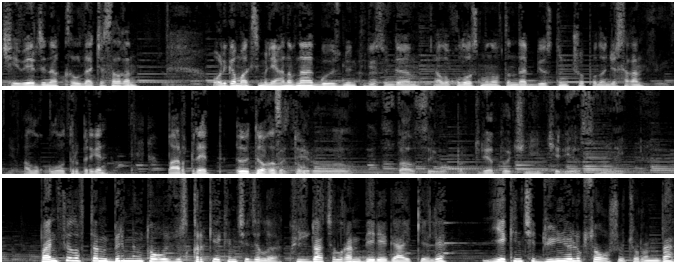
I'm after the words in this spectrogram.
чебер жана кылдат жасалган. Ольга максимилиановна көзүнүн тирүүсүндө алыкул осмоновдун да бюстун чоподон жасаган. Алыкул отуруп берген. Портрет өтө кызыктуу. Остался его портрет очень интересный. Панфиловдун бир миң тогуз жүз кырк экинчи жылы күздө ачылган береги айкели экинчи дүйнөлүк согуш учурунда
